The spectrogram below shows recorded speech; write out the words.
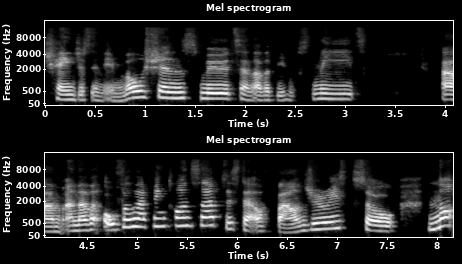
changes in emotions, moods, and other people's needs. Um, another overlapping concept is that of boundaries. So not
